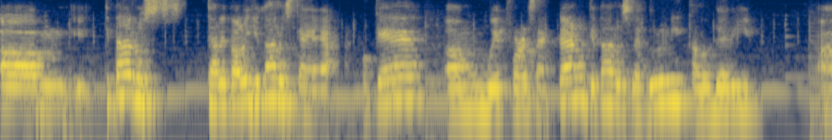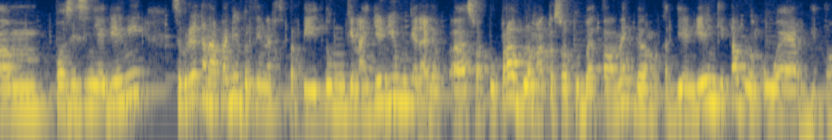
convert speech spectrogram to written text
um, kita harus cari tahu kita harus kayak oke okay, um, wait for a second, kita harus lihat dulu nih kalau dari um, posisinya dia nih sebenarnya kenapa dia bertindak seperti itu? Mungkin aja dia mungkin ada uh, suatu problem atau suatu bottleneck dalam pekerjaan dia yang kita belum aware gitu.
